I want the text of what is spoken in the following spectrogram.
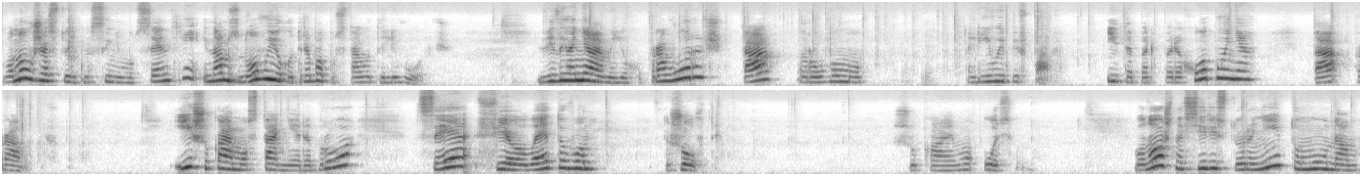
Воно вже стоїть на синьому центрі, і нам знову його треба поставити ліворуч. Відганяємо його праворуч та робимо лівий півпав. І тепер перехоплення та правий півпав. І шукаємо останнє ребро. Це фіолетово-жовте. Шукаємо ось воно. Воно ж на сірій стороні, тому нам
